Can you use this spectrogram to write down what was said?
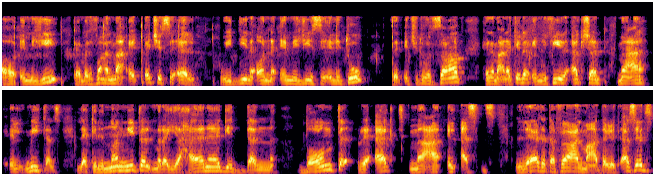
اهو Mg كان بيتفاعل مع الاتش سي ال ويدينا قلنا ام جي سي ال 2 زي ال H2 اتصاعد هنا معنى كده إن في reaction مع ال metals لكن ال non metal مريحانا جدا. don't react مع ال acids لا تتفاعل مع ال dilute acids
